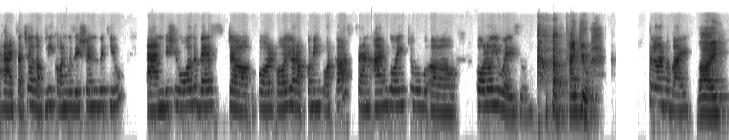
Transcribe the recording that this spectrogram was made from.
had such a lovely conversation with you and wish you all the best uh, for all your upcoming podcasts. And I'm going to uh, follow you very soon. Thank you. Thanks a lot. Bye-bye. Bye.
